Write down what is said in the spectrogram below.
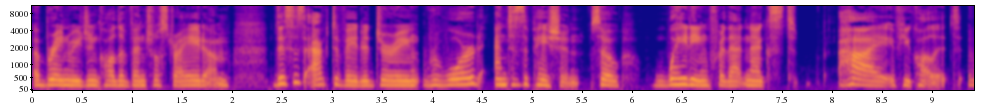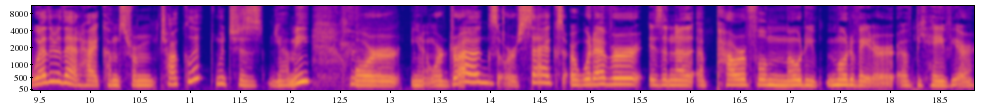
a brain region called the ventral striatum. This is activated during reward anticipation. So, waiting for that next high, if you call it, whether that high comes from chocolate, which is yummy, or you know, or drugs, or sex, or whatever is another a powerful motiv- motivator of behavior.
